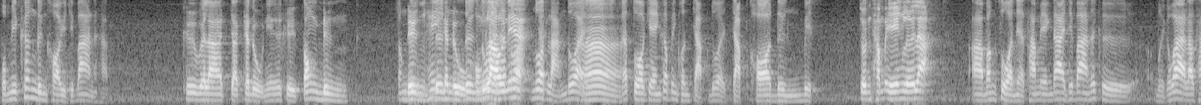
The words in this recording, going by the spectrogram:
ผมมีเครื่องดึงคออยู่ที่บ้านนะครับ คือเวลาจัดกระดูกนี่ก็คือต้องดึง ต้องดึงให้กระดูกของด้วยเราแล้วเนี่ยนวดหลังด้วย อ่า แล้วตัวแกเองก็เป็นคนจับด้วย จับคอดึงบิด จนทำเองเลยล่ะ อ่าบางส่วนเนี่ยทำเองได้ที่บ้านก็คือ เหมือนกับว่าเราท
